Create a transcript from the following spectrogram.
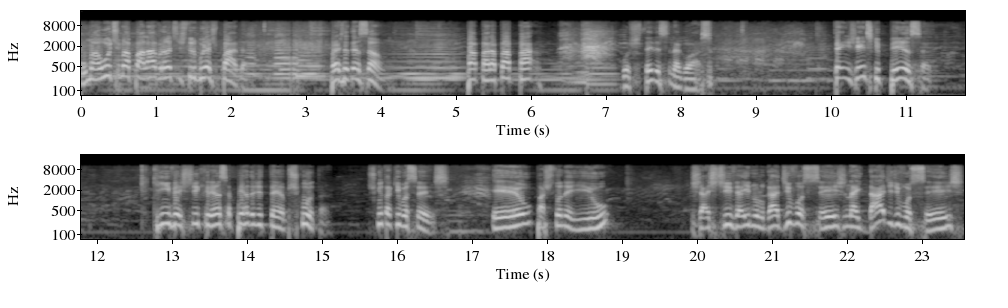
Uma última palavra antes de distribuir a espada. Preste atenção. Pá, para, pá, pá. Gostei desse negócio. Tem gente que pensa que investir criança é perda de tempo. Escuta. Escuta aqui vocês. Eu, pastor Neil, já estive aí no lugar de vocês, na idade de vocês,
